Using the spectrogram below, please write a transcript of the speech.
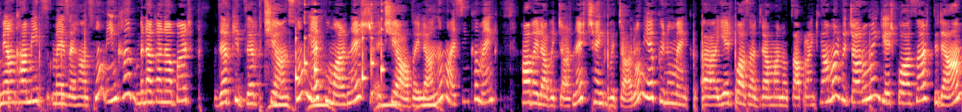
միանգամից մեզ է հանցնում, ինքը բնականաբար ձերքից ձերք չի անցնում եւ գումարներ չի ավելանում, այսինքն մենք հավելավճարներ չենք վճարում եւ գնում ենք 2000 դրամանոց ապրանքի համար վճարում ենք 2000 դրամ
